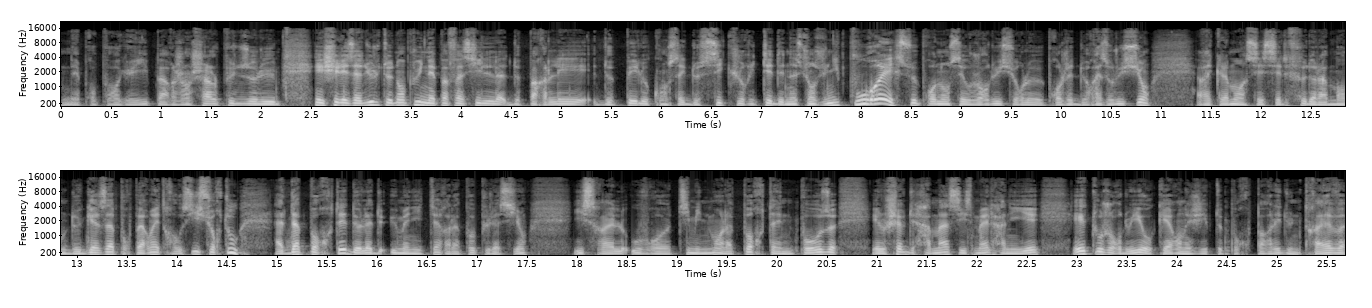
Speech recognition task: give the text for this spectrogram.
Des propos recueillis par Jean-Charles Puzolu. Et chez les adultes non plus, il n'est pas facile de parler de paix. Le Conseil de sécurité des Nations Unies pourrait se prononcer aujourd'hui sur le projet de résolution réclamant un cessez-le-feu dans la bande de Gaza pour permettre aussi, surtout, d'apporter de l'aide humanitaire à la population. Israël ouvre timidement la porte à une pause et le chef du Hamas, Ismaël Haniyeh, est aujourd'hui au Caire en Égypte pour parler d'une trêve.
